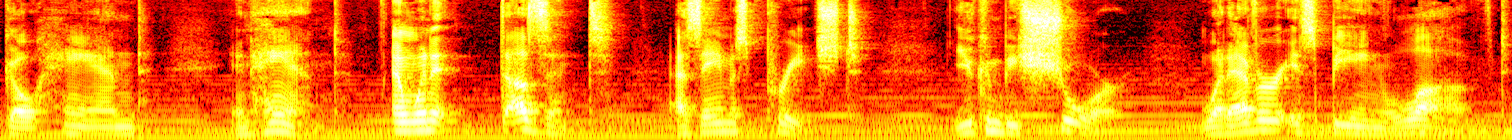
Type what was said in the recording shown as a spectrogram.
go hand in hand. And when it doesn't, as Amos preached, you can be sure whatever is being loved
